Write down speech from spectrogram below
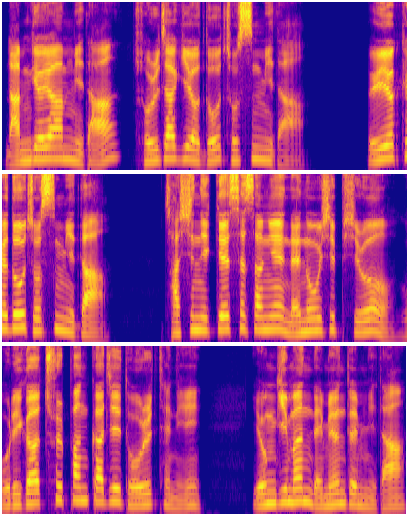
남겨야 합니다. 졸작이어도 좋습니다. 의역해도 좋습니다. 자신있게 세상에 내놓으십시오. 우리가 출판까지 도울 테니 용기만 내면 됩니다.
